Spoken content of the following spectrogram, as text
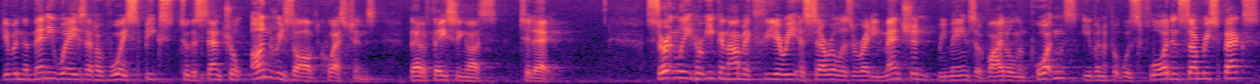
given the many ways that her voice speaks to the central unresolved questions that are facing us today. Certainly, her economic theory, as Cyril has already mentioned, remains of vital importance, even if it was flawed in some respects,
